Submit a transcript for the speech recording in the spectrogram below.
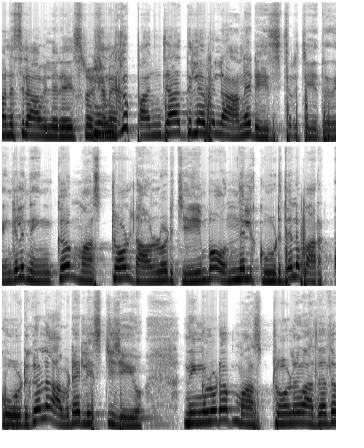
മനസ്സിലാവില്ല രജിസ്ട്രേഷൻ. നിങ്ങൾക്ക് പഞ്ചായത്ത് ലെവലാണ് രജിസ്റ്റർ ചെയ്തതെങ്കിൽ നിങ്ങൾക്ക് മസ്റ്റോൾ ഡൗൺലോഡ് ചെയ്യുമ്പോൾ ഒന്നിൽ കൂടുതൽ വർക്ക് കോഡുകൾ അവിടെ ലിസ്റ്റ് ചെയ്യും. നിങ്ങളുടെ മസ്റ്റോൾ അതായത്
